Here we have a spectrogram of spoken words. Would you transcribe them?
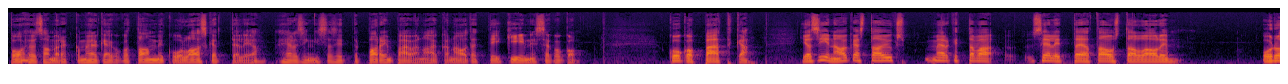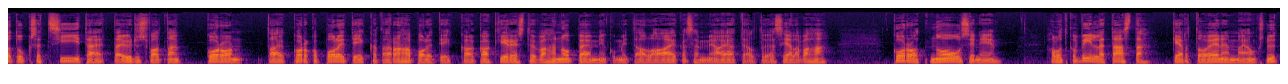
Pohjois-Amerikka melkein koko tammikuun lasketteli ja Helsingissä sitten parin päivän aikana otettiin kiinni se koko, koko pätkä. Ja siinä oikeastaan yksi merkittävä selittäjä taustalla oli odotukset siitä, että Yhdysvaltain koron tai korkopolitiikka tai rahapolitiikka alkaa kiristyä vähän nopeammin kuin mitä ollaan aikaisemmin ajateltu, ja siellä vähän korot nousi, niin haluatko Ville tästä kertoo enemmän? Onko nyt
